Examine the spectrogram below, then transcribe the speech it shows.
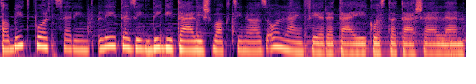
A Bitport szerint létezik digitális vakcina az online félretájékoztatás ellen.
